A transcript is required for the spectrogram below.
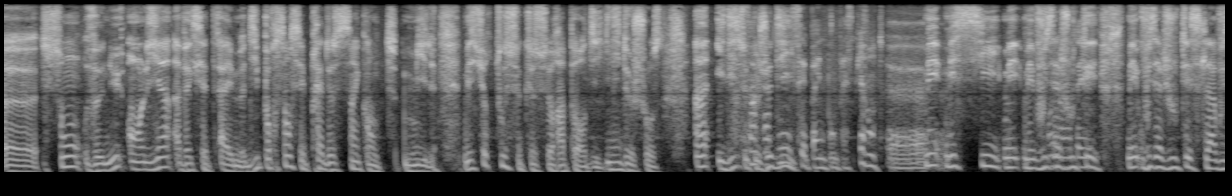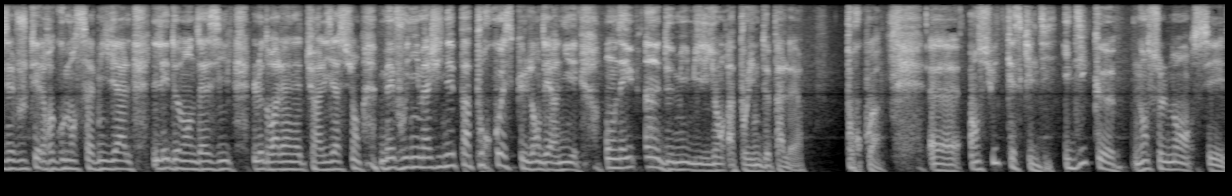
euh, sont venus en lien avec cette AME. 10%, c'est près de 50 000. Mais surtout, ce que ce rapport dit, il dit deux choses. Un, il dit ce que je 50 000, dis. C'est pas une pompe aspirante. Mais, mais si, mais, mais vous ajoutez, mais vous ajoutez cela, vous ajoutez le regroupement familial, les demandes d'asile, le droit à la naturalisation. Mais vous n'imaginez pas pourquoi est-ce que l'an dernier, on a eu un demi-million à Pauline de Paleur. Pourquoi Euh, Ensuite, qu'est-ce qu'il dit? Il dit que non seulement c'est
